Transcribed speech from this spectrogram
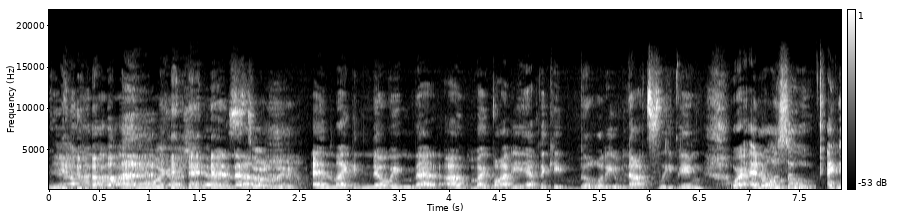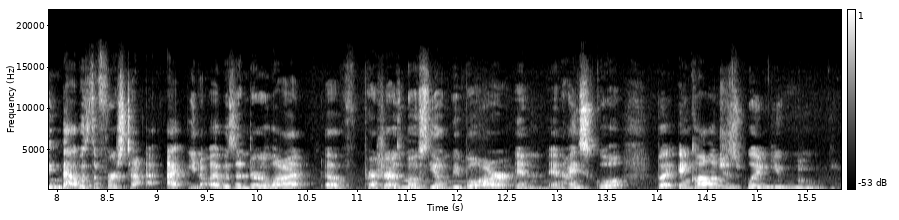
you Yeah. know? oh my gosh. Yes. And, uh, totally. and like knowing that uh, my body had the capability of not sleeping or and also i think that was the first time i you know i was under a lot of pressure as most young people are in in high school but in college is when you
